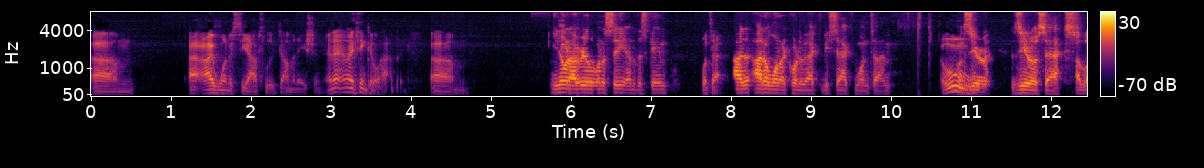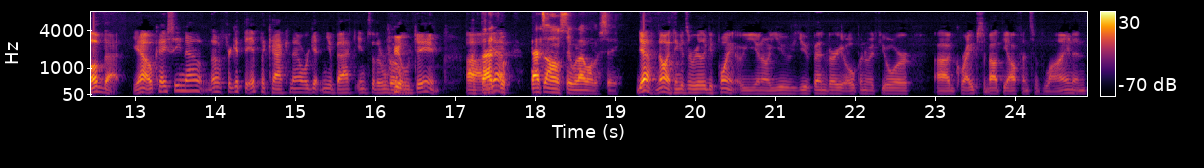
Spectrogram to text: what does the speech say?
Um, I, I want to see absolute domination, and, and, I think it'll happen. Um, You know what I really want to see out of this game? What's that? I, I don't want our quarterback to be sacked one time. Oh, Zero zero sacks. I love that. Yeah. Okay. See now, forget the ipecac. Now we're getting you back into the real game. Uh, that's yeah. what, that's honestly what I want to see. Yeah, no, I think it's a really good point. You know, you you've been very open with your uh, gripes about the offensive line, and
